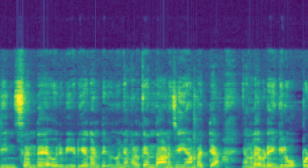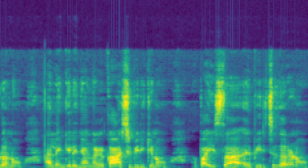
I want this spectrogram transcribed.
ജിൻസന്റെ ഒരു വീഡിയോ കണ്ടിരുന്നു. ഞങ്ങൾക്ക് എന്താണ് ചെയ്യാൻ പറ്റുക? ഞങ്ങൾ എവിടെയെങ്കിലും ഒപ്പിടണോ? അല്ലെങ്കിൽ ഞങ്ങൾ കാശ് പിരിക്കണോ? പൈസ പിരിച്ചു തരണോ?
